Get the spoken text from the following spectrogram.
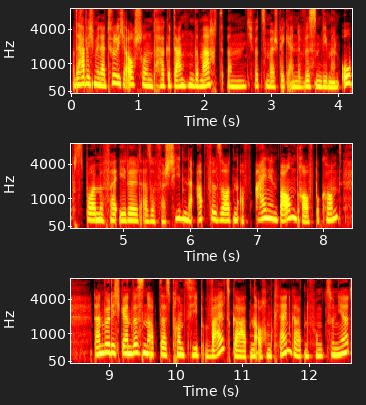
Und da habe ich mir natürlich auch schon ein paar Gedanken gemacht. Ähm, ich würde zum Beispiel gerne wissen, wie man Obstbäume veredelt, also verschiedene Apfelsorten auf einen Baum drauf bekommt. Dann würde ich gerne wissen, ob das Prinzip Waldgarten auch im Kleingarten funktioniert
